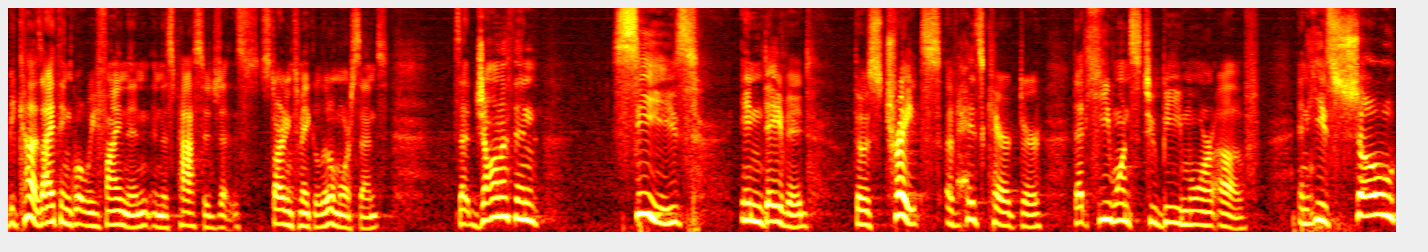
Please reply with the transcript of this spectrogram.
because I think what we find in, in this passage that is starting to make a little more sense is that Jonathan sees in David those traits of his character that he wants to be more of. And he's so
